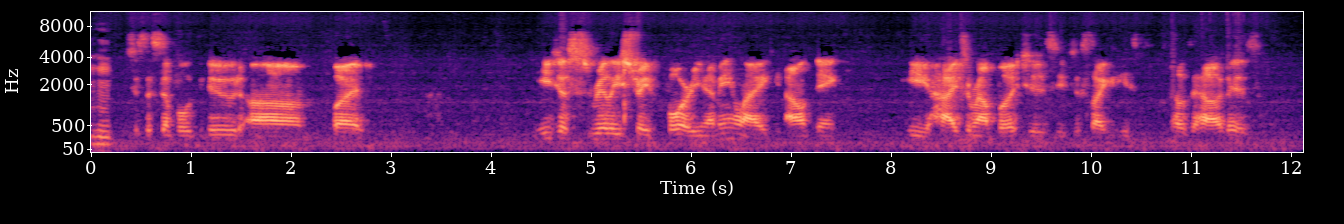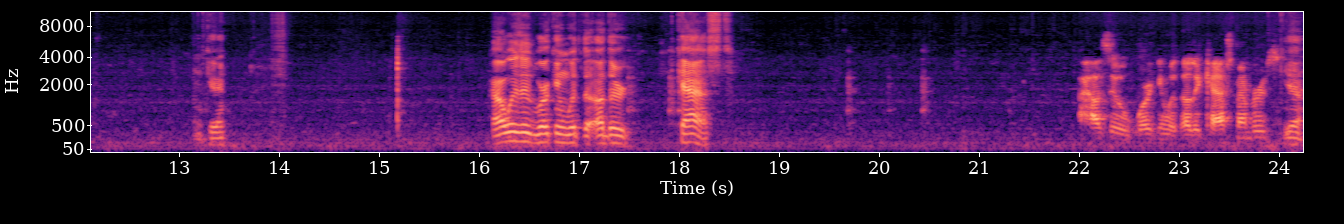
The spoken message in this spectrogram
Mhm. He's just a simple dude, um, but he's just really straightforward. You know what I mean? Like I don't think he hides around bushes. He's just like he tells it how it is. okay. How is it working with the other cast? How's it working with other cast members? Yeah.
